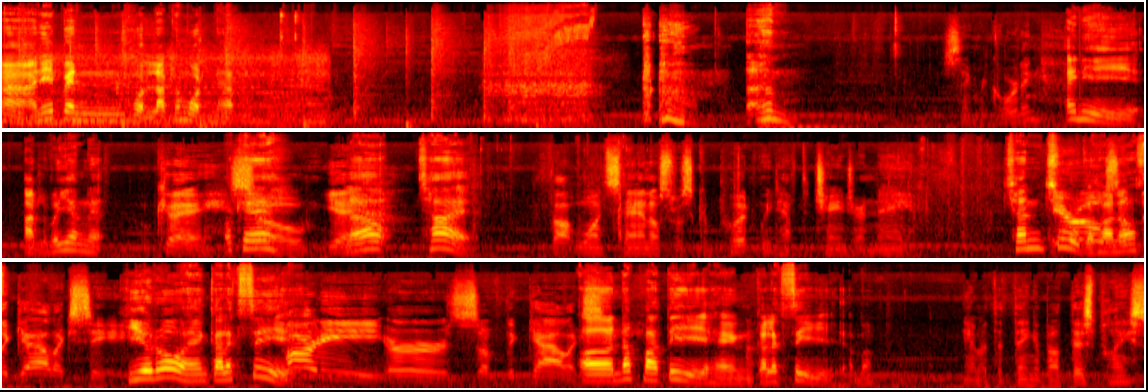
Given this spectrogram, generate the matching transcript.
อ่าอันนี้เป็นผลลัพธ์ทั้งหมดนะครับ This thing recording? ไอ้นี่อัดหรือว่ายังเนี่ย Okay, โอเค so แล้ว yeah. ใช่ Thought once Thanos was kaput, we'd have to change our name. ฉันชื่อกับ Heroes ธานอ of ส the Galaxy. ฮีโร่แห่งกาแล็กซี่ Partiers of the เอ่อ Galaxy. นักปาร์ตี้แห่งกาแล็กซี่ Yeah, but the thing about this place,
